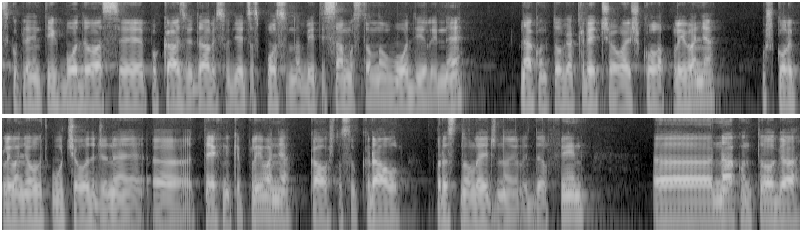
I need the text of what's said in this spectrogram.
Skupljanjem tih bodova se pokazuje da li su djeca sposobna biti samostalna u vodi ili ne. Nakon toga kreće ovaj škola plivanja. U školi plivanja uče određene tehnike plivanja, kao što su kraul, prsno, leđno ili delfin. E, nakon toga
